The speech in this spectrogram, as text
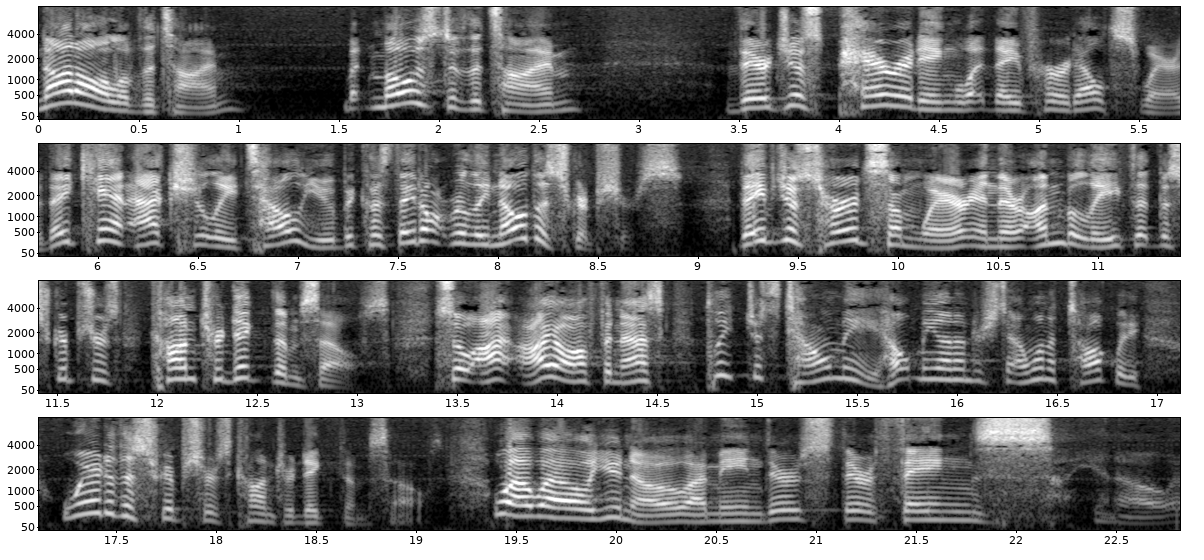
Not all of the time, but most of the time, they're just parroting what they've heard elsewhere. They can't actually tell you because they don't really know the scriptures. They've just heard somewhere in their unbelief that the scriptures contradict themselves. So I, I, often ask, please just tell me, help me understand. I want to talk with you. Where do the scriptures contradict themselves? Well, well, you know, I mean, there's there are things, you know.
